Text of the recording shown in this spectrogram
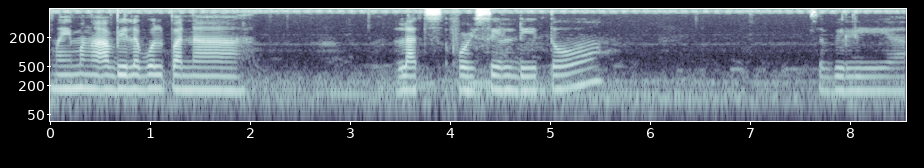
may mga available pa na lots for sale dito. Sa Bilia.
